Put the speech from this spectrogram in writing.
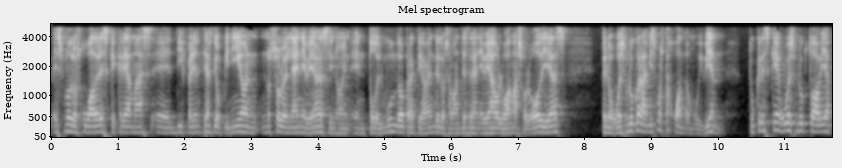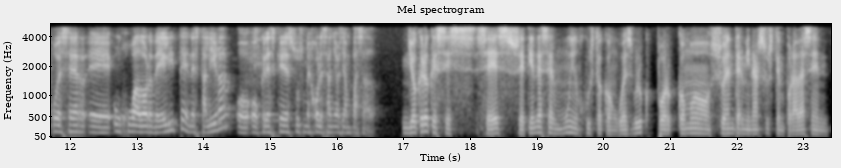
Es uno de los jugadores que crea más eh, diferencias de opinión, no solo en la NBA, sino en, en, todo el mundo prácticamente. Los amantes de la NBA o lo amas o lo odias. Pero Westbrook ahora mismo está jugando muy bien. ¿Tú crees que Westbrook todavía puede ser eh, un jugador de élite en esta liga o, crees que sus mejores años ya han pasado? Yo creo que se, se, tiende a ser muy injusto con Westbrook por cómo suelen terminar sus temporadas en,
